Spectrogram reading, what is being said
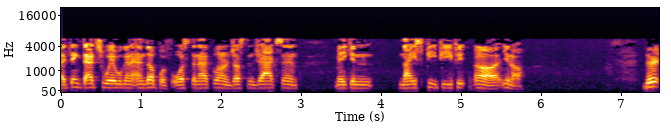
I think that's where we're going to end up with Austin Ekeler and Justin Jackson making nice PPP, uh, you know, There,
